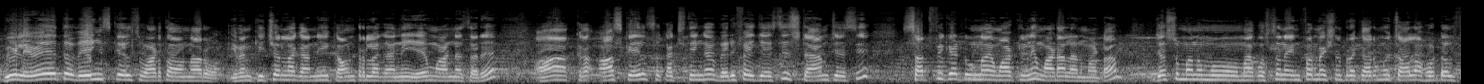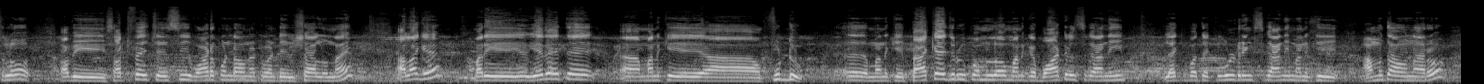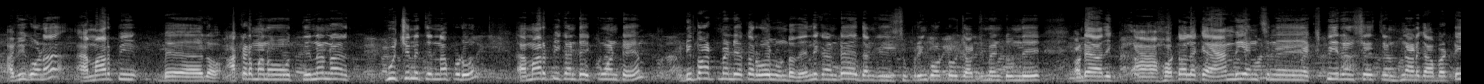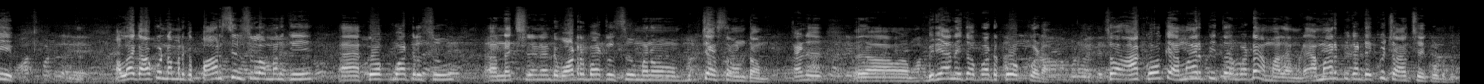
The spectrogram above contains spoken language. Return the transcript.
వీళ్ళు ఏవైతే వేయింగ్ స్కేల్స్ వాడుతూ ఉన్నారో ఈవెన్ కిచెన్లో కానీ కౌంటర్లో కానీ ఏం వాడినా సరే ఆ క- ఆ స్కేల్స్ ఖచ్చితంగా వెరిఫై చేసి స్టాంప్ చేసి సర్టిఫికేట్ ఉన్న వాటిని వాడాలన్నమాట. జస్ట్ మనము మాకు వస్తున్న ఇన్ఫర్మేషన్ ప్రకారము చాలా హోటల్స్లో అవి సర్టిఫై చేసి వాడకుండా ఉన్నటువంటి విషయాలు ఉన్నాయి. అలాగే మరి ఏదైతే మనకి ఫుడ్ మనకి ప్యాకేజ్ రూపంలో మనకి బాటిల్స్ కానీ లేకపోతే కూల్ డ్రింక్స్ కానీ మనకి అమ్ముతా ఉన్నారు. అవి కూడా ఎంఆర్పిలో అక్కడ మనం తిన్న కూర్చుని తిన్నప్పుడు ఎంఆర్పి కంటే ఎక్కువ అంటే డిపార్ట్మెంట్ యొక్క రోల్ ఉండదు. ఎందుకంటే దానికి సుప్రీంకోర్టు జడ్జిమెంట్ ఉంది. అంటే అది ఆ హోటల్ యొక్క అంబియన్స్ని ఎక్స్పీరియన్స్ చేసి తింటున్నాడు కాబట్టి అలా కాకుండా మనకి పార్సిల్స్లో మనకి కోక్ బాటిల్స్ నెక్స్ట్ ఏంటంటే వాటర్ బాటిల్స్ మనం బుక్ చేస్తూ ఉంటాం. అండ్ బిర్యానీతో పాటు కోక్ కూడా. సో ఆ కోక్ ఎంఆర్పితో పాటు అమ్మాలన్నమాట ఎంఆర్పి కంటే ఎక్కువ ఛార్జ్ చేయకూడదు.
